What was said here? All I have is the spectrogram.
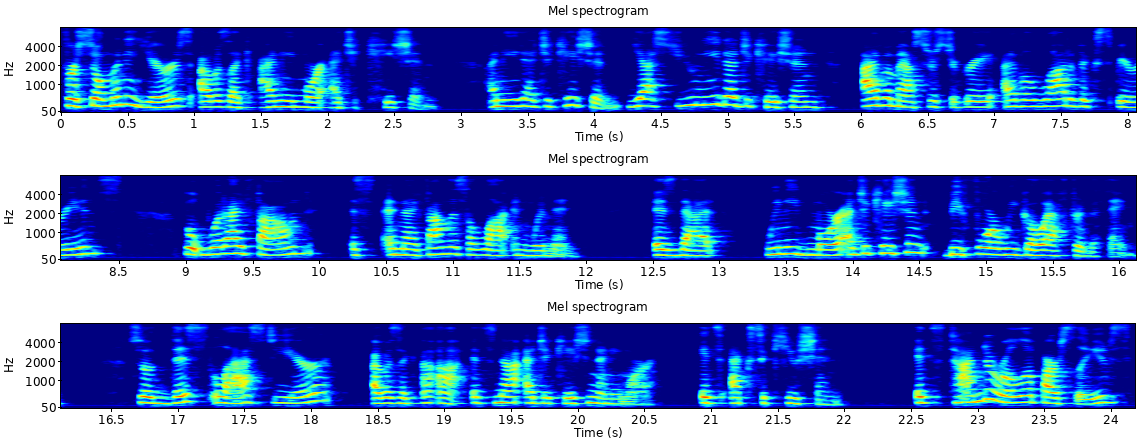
for so many years, I was like, I need more education. I need education. Yes, you need education. I have a master's degree, I have a lot of experience. But what I found is, and I found this a lot in women, is that we need more education before we go after the thing. So this last year, I was like, uh uh-uh, uh it's not education anymore. It's execution. It's time to roll up our sleeves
